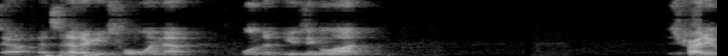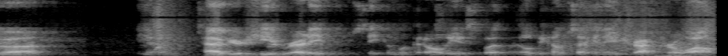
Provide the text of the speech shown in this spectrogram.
So that's another useful one that we'll end up using a lot. Just try to, uh, you know, have your sheet ready so you can look at all these, but it'll become second nature after a while.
